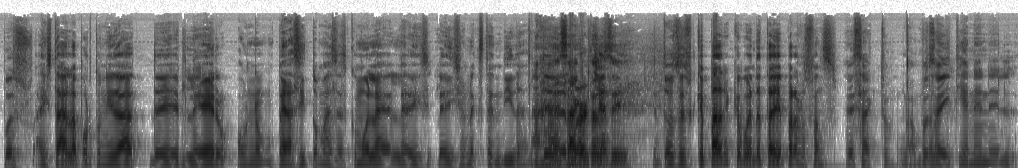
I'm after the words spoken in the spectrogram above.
pues ahí está la oportunidad de leer un, pedacito más. Es como la, edición extendida de exacto, Sí. Entonces, qué padre, qué buen detalle para los fans. Exacto. pues ahí tienen el,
